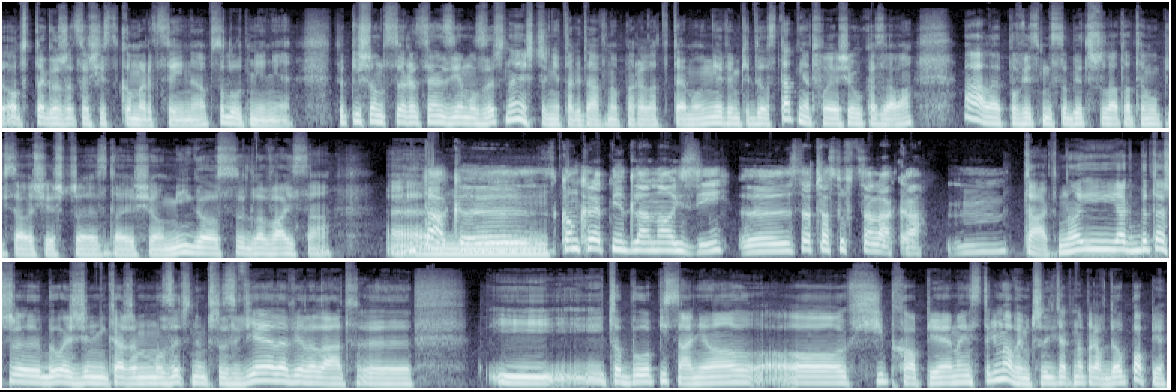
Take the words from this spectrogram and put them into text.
e, od tego, że coś jest komercyjne. Absolutnie nie. Ty pisząc recenzje muzyczne jeszcze nie tak dawno, parę lat temu, nie wiem kiedy ostatnia twoja się ukazała, ale powiedzmy sobie trzy lata temu pisałeś jeszcze, zdaje się, o Migos dla Vice'a. Tak, y, konkretnie dla Noisy, y, za czasów Calaka. Mm, Tak, no i jakby też y, byłeś dziennikarzem muzycznym przez wiele, wiele lat. I, I to było pisanie o, o hip-hopie mainstreamowym, czyli tak naprawdę o popie.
